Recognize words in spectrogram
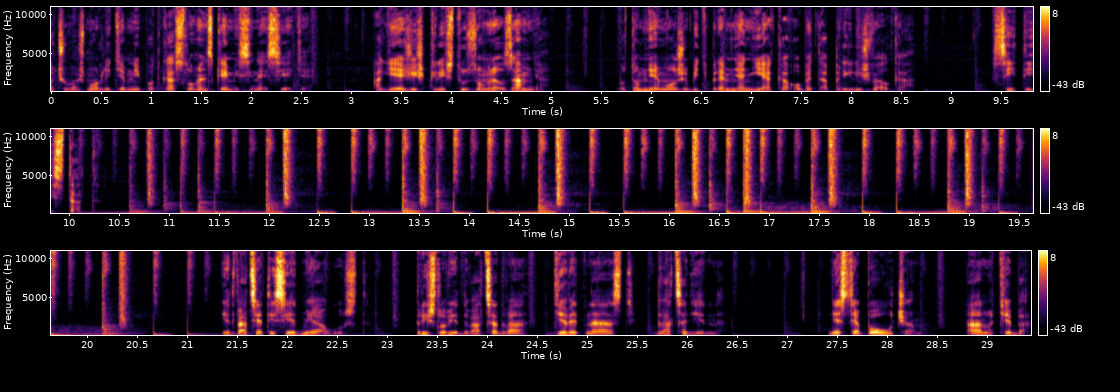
Počúvaš modlitebný podcast slovenskej misinej siete. Ak Ježiš Kristus zomrel za mňa, potom nemôže byť pre mňa nejaká obeta príliš veľká. CT Stat Je 27. august. Príslovie 22, 19, 21. Dnes ťa poučam, áno teba,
